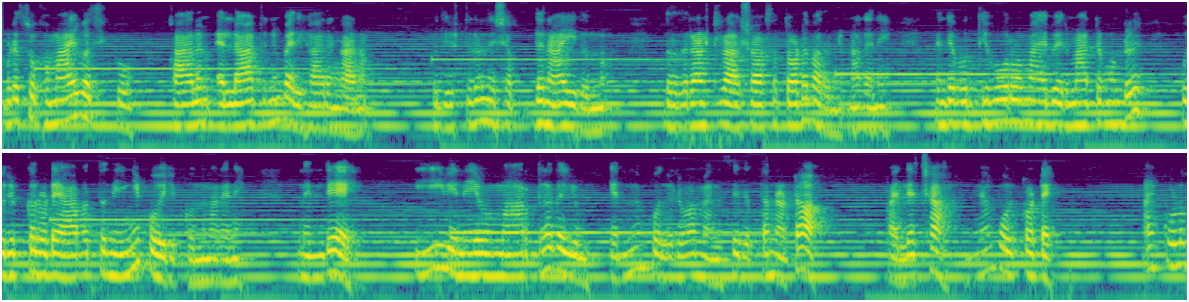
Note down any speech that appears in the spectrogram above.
ഇവിടെ സുഖമായി വസിക്കൂ. കാലം എല്ലാറ്റിനും പരിഹാരം കാണും. യുധിഷ്ഠിരൻ നിശബ്ദനായിരുന്നു. ധൃതരാഷ്ട്ര ആശ്വാസത്തോടെ പറഞ്ഞു മകനെ നിന്റെ ബുദ്ധിപൂർവമായ പെരുമാറ്റം കൊണ്ട് ഗുരുക്കളുടെ ആപത്ത് നീങ്ങിപ്പോയിരിക്കുന്നു മകനെ. നിന്റെ ഈ വിനയവും ആർദ്രതയും എന്നും പുലരുവാൻ മനസ്സിലെത്തണം കേട്ടോ. പല്ലച്ച ഞാൻ പോയിക്കോട്ടെ. ആയിക്കോളൂ.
